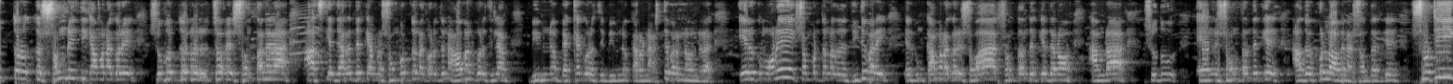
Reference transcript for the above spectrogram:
উত্তরোত্তর সমৃদ্ধি কামনা করে, সুবর্ণচরের সন্তানেরা আজকে যারাদেরকে আমরা সম্বর্ধনা করার জন্য আহ্বান করেছিলাম, বিভিন্ন ব্যাখ্যা করেছি, বিভিন্ন কারণে আসতে পারেন না ওনারা এরকম অনেক সম্বর্ধনা দিতে পারি, এরকম কামনা করে সবার সন্তানদেরকে যেন আমরা শুধু এমনি সন্তানদেরকে আদর করলে হবে না, সন্তানকে সঠিক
